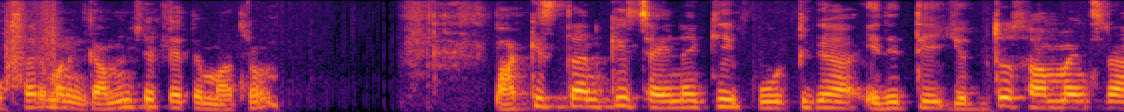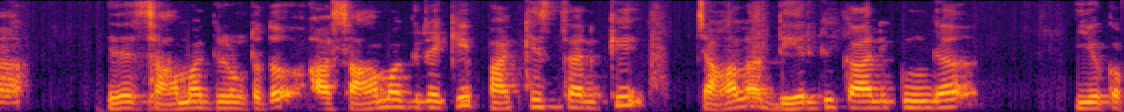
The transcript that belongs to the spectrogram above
ఒకసారి మనం గమనించేట్లయితే మాత్రం పాకిస్తాన్కి చైనాకి పూర్తిగా ఏదైతే యుద్ధ సంబంధించిన ఏదైతే సామాగ్రి ఉంటుందో ఆ సామాగ్రికి పాకిస్తాన్కి చాలా దీర్ఘకాలికంగా ఈ యొక్క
